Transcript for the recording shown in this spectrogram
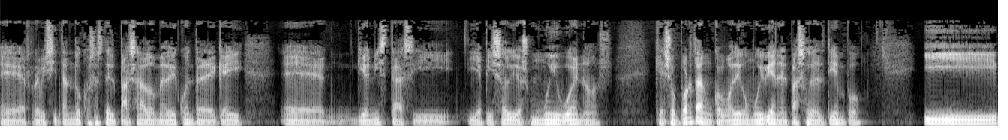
eh, revisitando cosas del pasado me doy cuenta de que hay eh, guionistas y, episodios muy buenos que soportan, como digo, muy bien el paso del tiempo. Y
